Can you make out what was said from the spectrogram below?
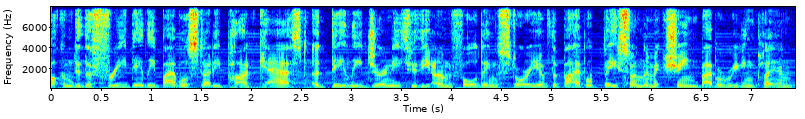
welcome to the Free Daily Bible Study Podcast, a daily journey through the unfolding story of the Bible based on the M'Cheyne Bible Reading Plan.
